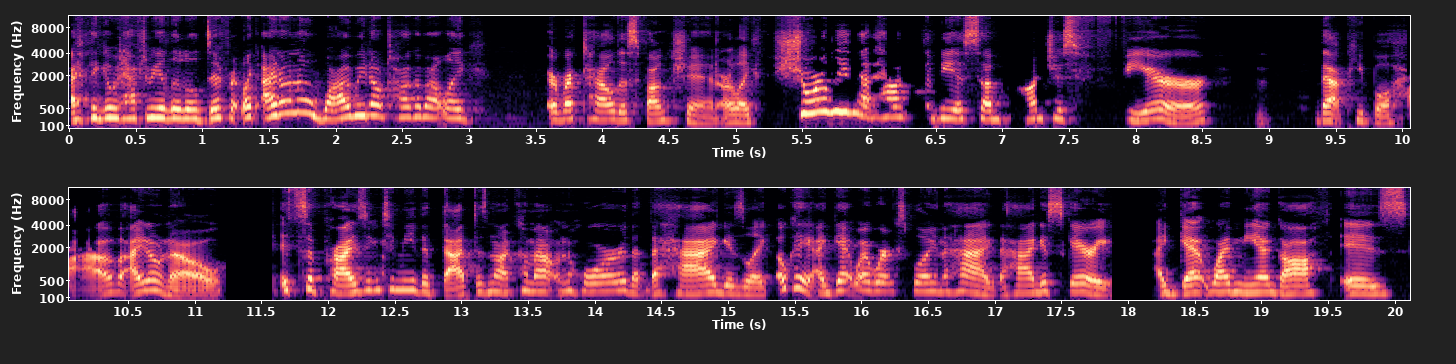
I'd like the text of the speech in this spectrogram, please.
I think it would have to be a little different. Like I don't know why we don't talk about like erectile dysfunction or like surely that has to be a subconscious fear that people have. I don't know. It's surprising to me that that does not come out in horror that the hag is like, okay, I get why we're exploring the hag. The hag is scary. I get why Mia Goth is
